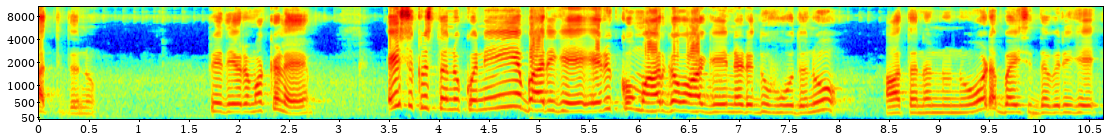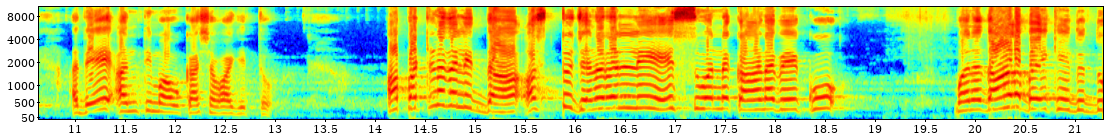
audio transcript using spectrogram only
ಹತ್ತಿದನು. ಪ್ರಿಯ ದೇವರ ಮಕ್ಕಳೇ ಯೇಸು ಕ್ರಿಸ್ತನು ಕೊನೆಯ ಬಾರಿಗೆ ಎರುಕೋ ಮಾರ್ಗವಾಗಿ ನಡೆದು ಹೋದನು. ಆತನನ್ನು ನೋಡ ಬಯಸಿದ್ದವರಿಗೆ ಅದೇ ಅಂತಿಮ ಅವಕಾಶವಾಗಿತ್ತು. ಆ ಪಟ್ಟಣದಲ್ಲಿದ್ದ ಅಷ್ಟು ಜನರಲ್ಲಿ ಯೇಸುವನ್ನು ಕಾಣಬೇಕು. ಮನದಾಳ ಬಯಕೆ ಇದ್ದದ್ದು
